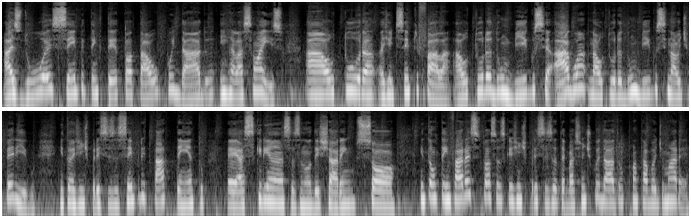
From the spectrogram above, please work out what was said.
As duas sempre tem que ter total cuidado em relação a isso. A altura, a gente sempre fala, a altura do umbigo, água na altura do umbigo, sinal de perigo. Então, a gente precisa sempre estar atento é, às crianças, não deixarem só então tem várias situações que a gente precisa ter bastante cuidado com a tábua de maré.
